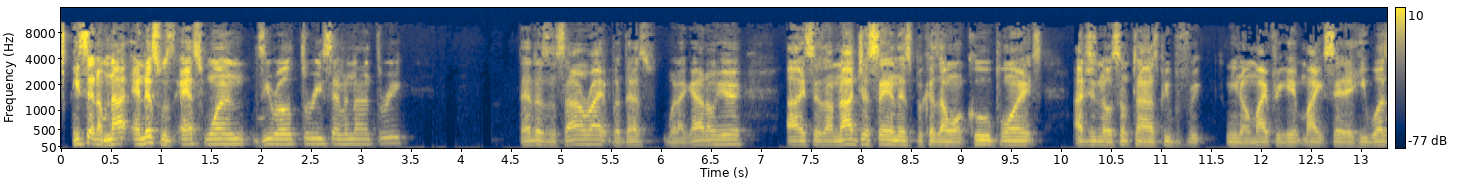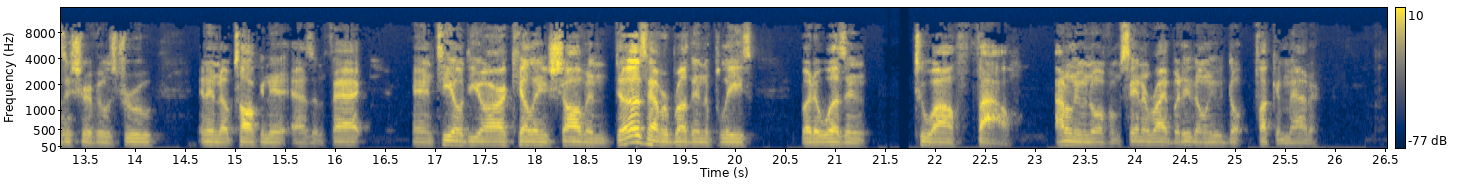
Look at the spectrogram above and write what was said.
he said, I'm not, and this was S103793. That doesn't sound right, but that's what I got on here. Uh, he says, I'm not just saying this because I want cool points. I just know sometimes people, you know, might forget Mike said that he wasn't sure if it was true and ended up talking it as a fact. And TLDR, Kelly Chauvin does have a brother in the police, but it wasn't Tuao foul. I don't even know if I'm saying it right, but it don't even don't fucking matter.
